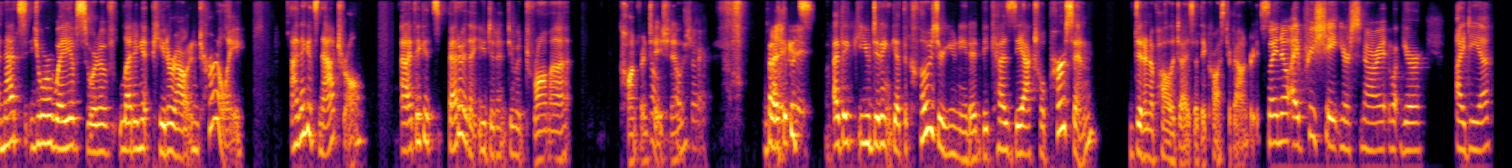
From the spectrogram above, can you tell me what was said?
and that's your way of sort of letting it peter out internally. I think it's natural. And I think it's better that you didn't do a drama confrontation. Oh, oh sure. But I, I think agree. it's I think you didn't get the closure you needed because the actual person didn't apologize that they crossed your boundaries. So I know I appreciate your scenario, your idea,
